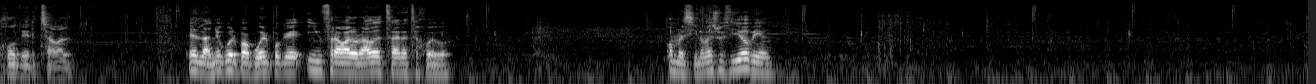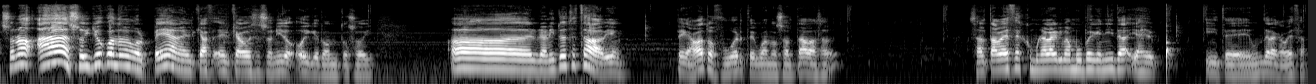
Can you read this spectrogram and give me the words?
Joder, chaval. El daño cuerpo a cuerpo que infravalorado está en este juego. Hombre, si no me suicido, bien. Sonó... ¡Ah! Soy yo cuando me golpean el que, el que hago ese sonido. ¡Uy, qué tonto soy! Ah, el granito este estaba bien. Pegaba todo fuerte cuando saltaba, ¿sabes? Salta a veces como una lágrima muy pequeñita y, hace y te hunde la cabeza.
